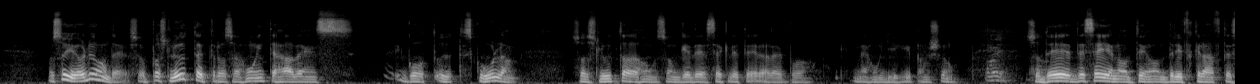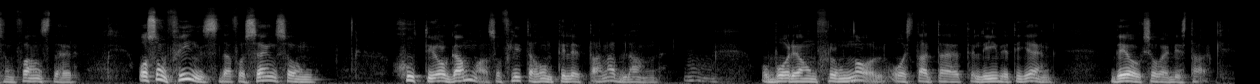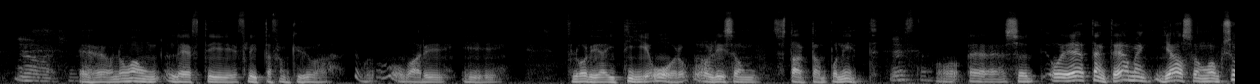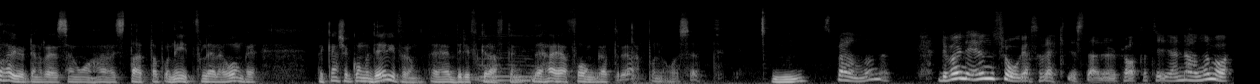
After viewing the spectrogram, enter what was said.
Och så gjorde hon det. Så på slutet, trots att hon inte hade ens gått ut skolan, så slutade hon som GD-sekreterare när hon gick i pension. Oj. Så det, det säger någonting om drivkraften som fanns där. Och som finns, därför sen som 70 år gammal så flyttade hon till ett annat land Mm. och började om från noll och startade ett livet igen. Det är också väldigt starkt. Ja. Eh, och nu har hon levt i, flyttat från Kuba och varit i Florida i tio år och liksom startat på nytt. Just det. Och, eh, så, och jag tänkte, ja, men jag som också har gjort den resan och har startat på nytt flera gånger, det kanske kommer därifrån, den här drivkraften. Mm. Det har jag fångat tror jag, på något sätt. Mm. Spännande. Det var en, en fråga som väcktes där när du pratade tidigare. En annan var,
